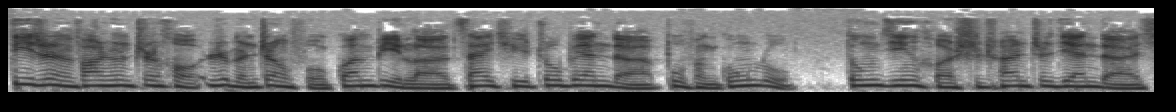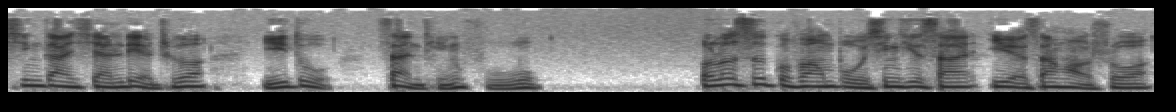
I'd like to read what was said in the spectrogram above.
地震发生之后，日本政府关闭了灾区周边的部分公路。东京和石川之间的新干线列车一度暂停服务。俄罗斯国防部星期三一月三号说，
